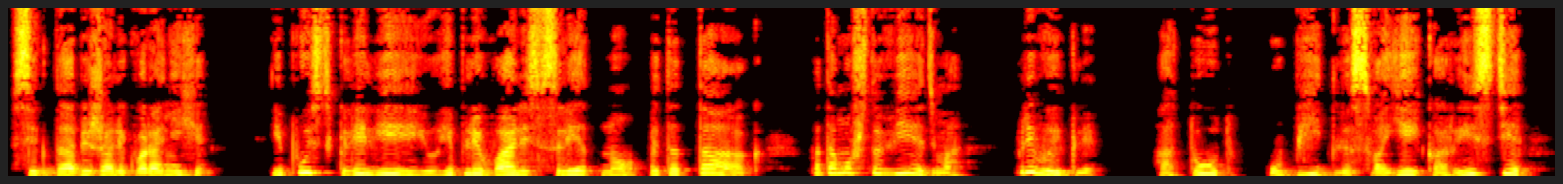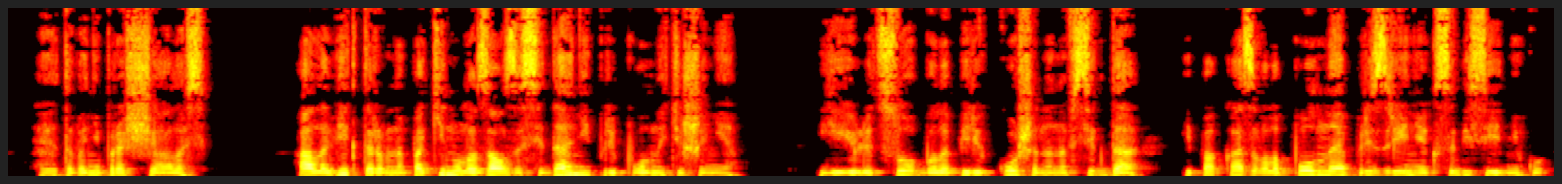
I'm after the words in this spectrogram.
всегда бежали к воронихе. И пусть кляли ее и плевались вслед, но это так, потому что ведьма, привыкли. А тут убить для своей корысти этого не прощалось. Алла Викторовна покинула зал заседаний при полной тишине. Ее лицо было перекошено навсегда и показывало полное презрение к собеседнику.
